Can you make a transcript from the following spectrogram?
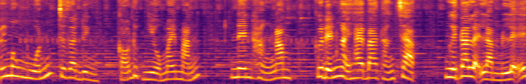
Với mong muốn cho gia đình có được nhiều may mắn, nên hàng năm cứ đến ngày 23 tháng Chạp, người ta lại làm lễ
